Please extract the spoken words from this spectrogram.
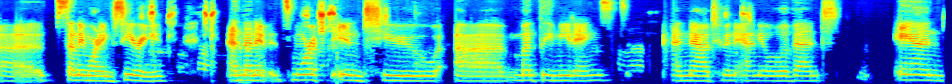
uh, Sunday morning series, and then it- it's morphed into uh, monthly meetings and now to an annual event. And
